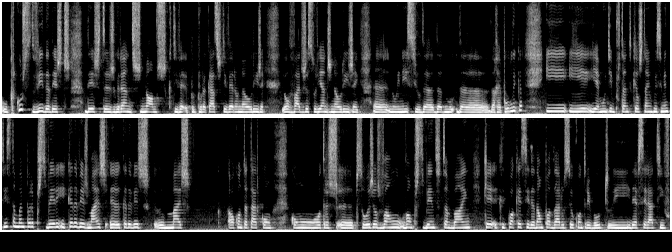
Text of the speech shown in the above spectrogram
o percurso de vida destes, destes grandes nomes que tiver, por, por acaso estiveram na origem. Houve vários açorianos na origem, no início da, da da, da, República e, e, e, é muito importante que eles tenham conhecimento disso também para perceber e cada vez mais, eh, cada vez eh, mais ao contatar com, com outras uh, pessoas, eles vão, vão percebendo também que, que, qualquer cidadão pode dar o seu contributo e deve ser ativo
